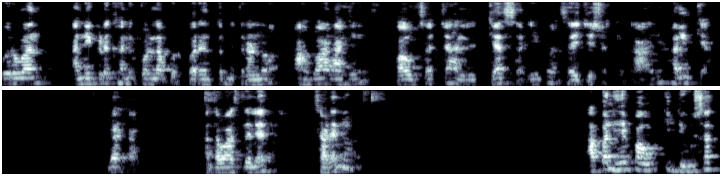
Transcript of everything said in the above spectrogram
कुरवण आणि इकडे खाली कोल्हापूर पर्यंत मित्रांनो आभाळ आहे. पावसाच्या हलक्या सरी बरसायची शक्यता आहे. हलक्या. बर का. आता वाचलेले आहेत साडेनऊ. आपण हे पाहू की दिवसात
